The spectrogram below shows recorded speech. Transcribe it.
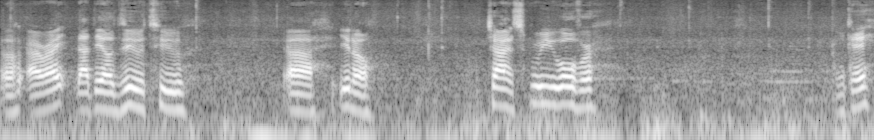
Uh, all right, that they'll do to uh, you know, try and screw you over. Okay?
